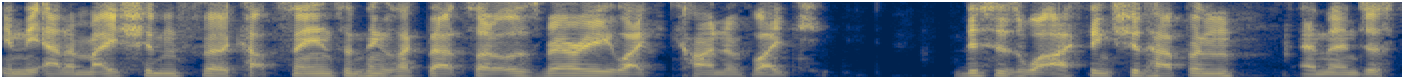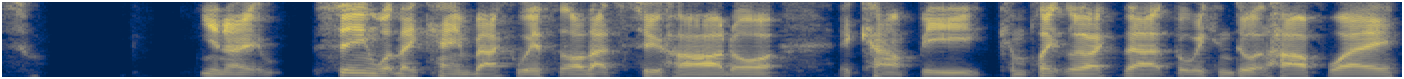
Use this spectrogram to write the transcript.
in the animation for cutscenes and things like that. So it was very like kind of like this is what I think should happen, and then just you know seeing what they came back with. Oh, that's too hard, or it can't be completely like that, but we can do it halfway.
